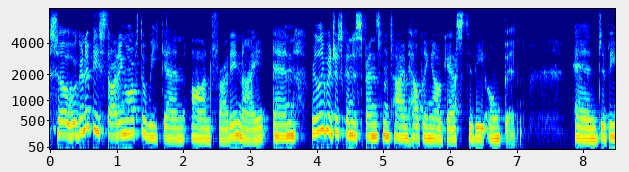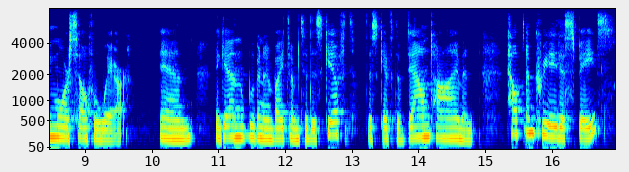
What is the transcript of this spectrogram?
So, we're going to be starting off the weekend on Friday night, and really, we're just going to spend some time helping our guests to be open and to be more self aware. And again, we're going to invite them to this gift, this gift of downtime, and help them create a space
